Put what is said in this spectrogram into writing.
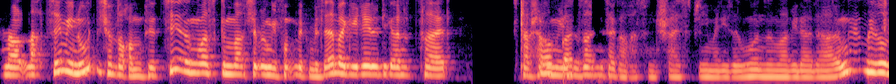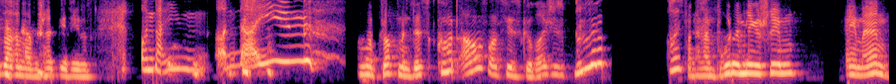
genau, nach 10 Minuten, ich habe doch am PC irgendwas gemacht, ich habe irgendwie mit mir selber geredet die ganze Zeit. Ich glaube, ich habe Oh irgendwie so Gott. Sachen gesagt, oh, was für ein scheiß Streamer, diese Huren sind mal wieder da. Irgendwie so Sachen habe ich halt geredet. Oh nein, oh nein. Und dann ploppt mein Discord auf, als dieses Geräusch ist. Oh Und dann hat mein Bruder mir geschrieben, ey man,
